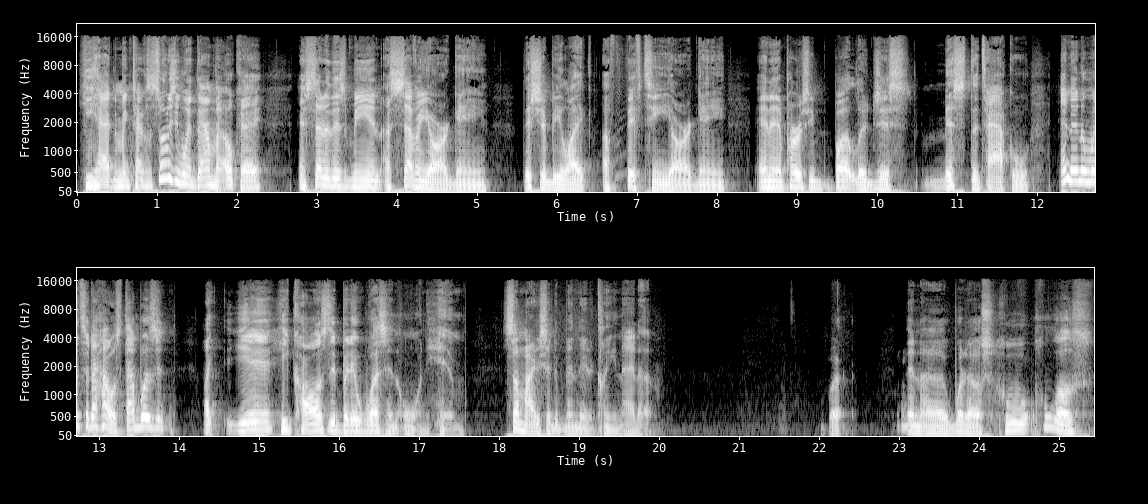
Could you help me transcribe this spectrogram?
he had to make tackles. As soon as he went down, I'm like, okay, instead of this being a seven yard game, this should be like a 15 yard game. And then Percy Butler just missed the tackle, and then it went to the house. That wasn't like, yeah, he caused it, but it wasn't on him. Somebody should have been there to clean that up. But then, uh, what else? Who who else?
